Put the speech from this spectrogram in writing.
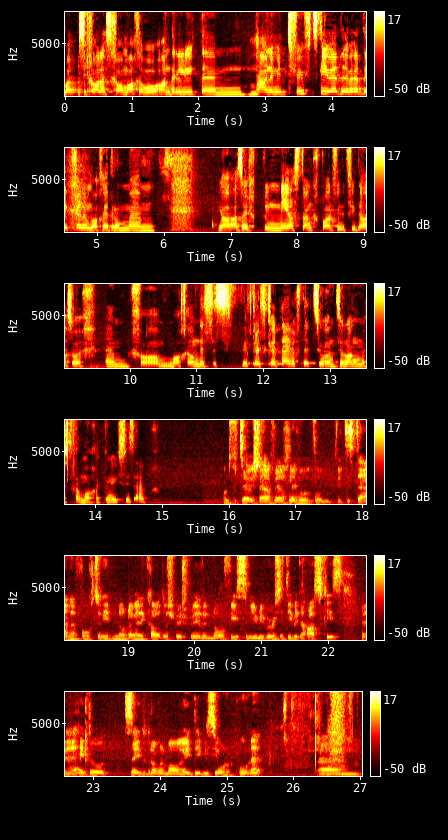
was ich alles kann machen kann, was andere Leute ähm, auch nicht mit 50 werden, werden können machen. Darum, ähm, ja, also ich bin mehr als dankbar für, für das, was ich ähm, kann machen und es, es, es gehört einfach dazu und solange man es kann machen kann, genieße ich es einfach. Und erzähl uns vielleicht ein bisschen, von, von, wie das dann funktioniert in Nordamerika. Du spielst bei der Northeastern University, bei den Huskies. Äh, hast du das eine oder andere Mal eine Division gewonnen. Ähm,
